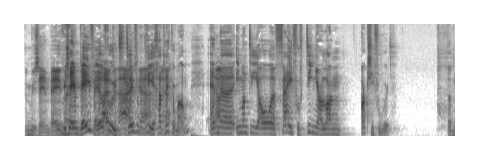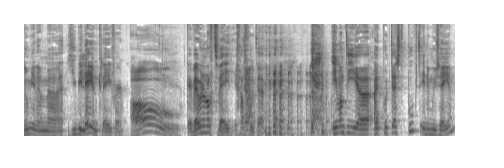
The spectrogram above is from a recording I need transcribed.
Een museum bever. Museum Bever, heel Uiteraard, goed. Twee van de ja, drie, je gaat ja. lekker man. En Ja. iemand die al vijf of tien jaar lang actie voert. Dat noem je een eh, jubileumklever. Oh. Oké, we hebben er nog twee. Je gaat Ja. goed, hè? Iemand die eh, uit protest poept in een museum.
